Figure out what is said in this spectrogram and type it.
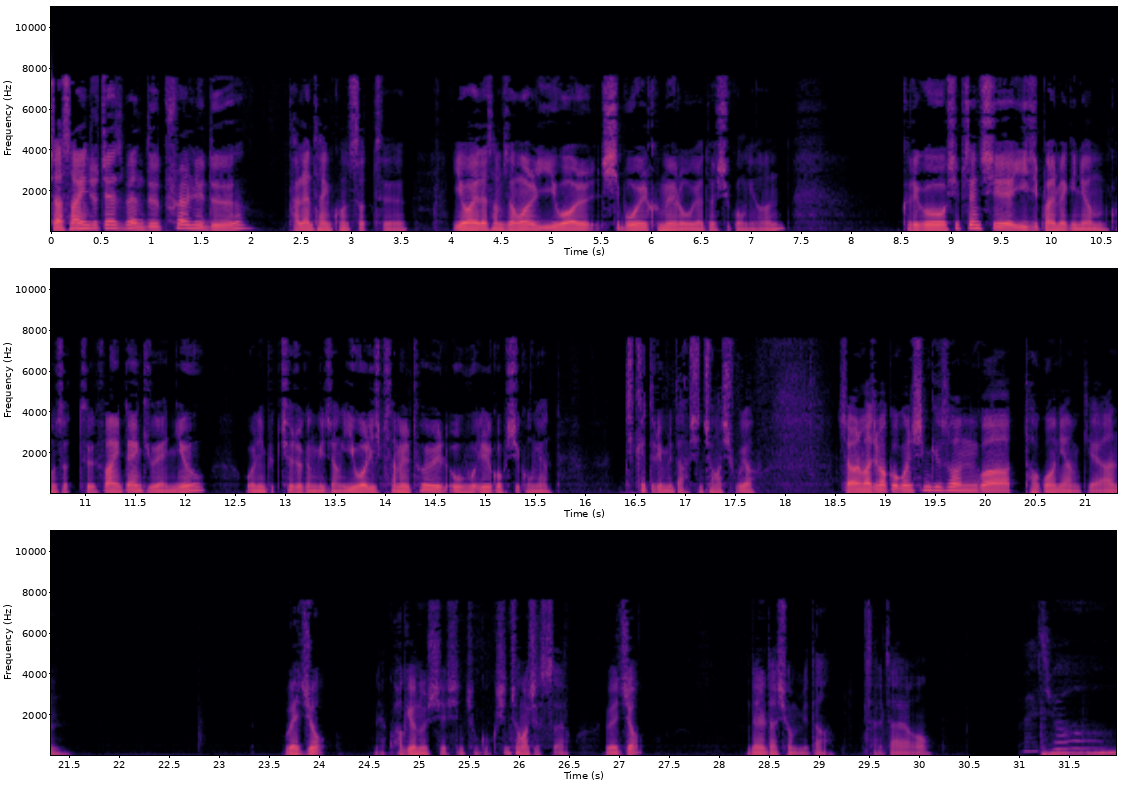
자, 4인조 재즈밴드 프렐류드 발렌타인 콘서트 이화여대 삼성홀 2월 15일 금요일 오후 8시 공연 그리고 10cm의 2집 발매 기념 콘서트 Fine Thank You and You 올림픽 체조 경기장 2월 23일 토요일 오후 7시 공연 티켓 드립니다. 신청하시고요. 자, 오늘 마지막 곡은 심규선과 덕원이 함께한 왜죠? 네, 곽연우 씨의 신청곡 신청하셨어요. 왜죠? 내일 다시 옵니다. 잘 자요. 왜죠?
